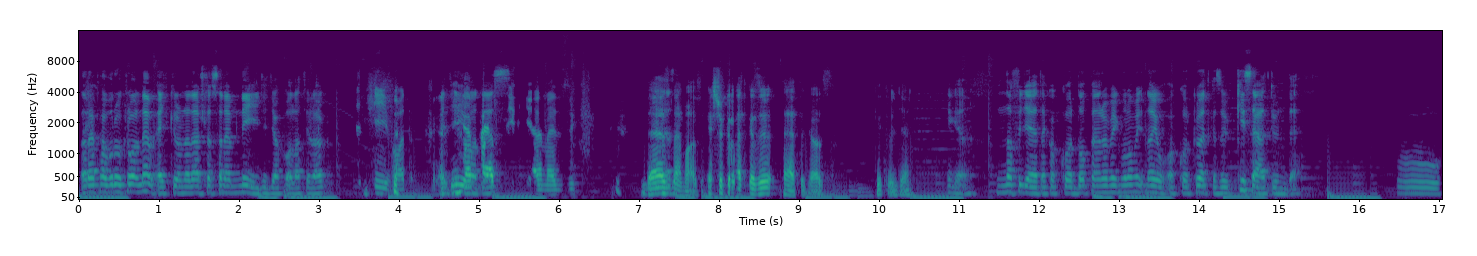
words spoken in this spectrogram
A rap háborúkról nem egy külön adás lesz, hanem négy gyakorlatilag. Egy évad. Egy évad lesz. persze, elemezzük. De ez nem az. És a következő lehet, hogy az. Ki tudja. Igen. Na figyeljetek, akkor Dopenről még valami? Na jó, akkor következő. Kiszelt tünde. Ú,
